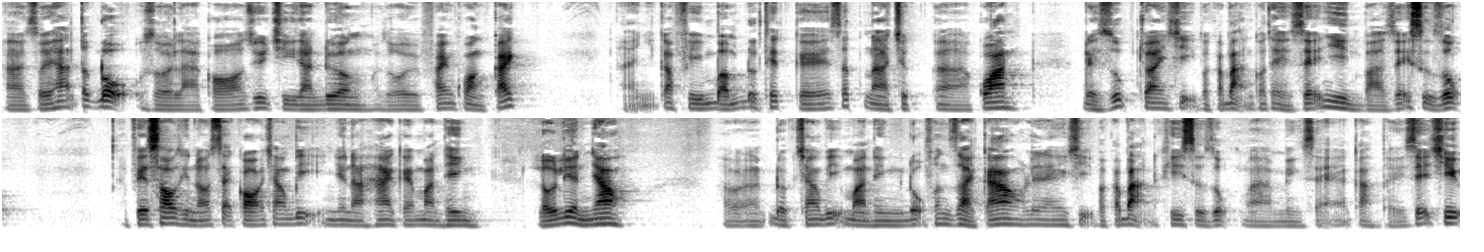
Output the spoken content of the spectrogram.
à, giới hạn tốc độ rồi là có duy trì làn đường rồi phanh khoảng cách. Đấy, những các phím bấm được thiết kế rất là trực à, quan để giúp cho anh chị và các bạn có thể dễ nhìn và dễ sử dụng. Phía sau thì nó sẽ có trang bị như là hai cái màn hình nối liền nhau. À, được trang bị màn hình độ phân giải cao nên anh chị và các bạn khi sử dụng mà mình sẽ cảm thấy dễ chịu.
